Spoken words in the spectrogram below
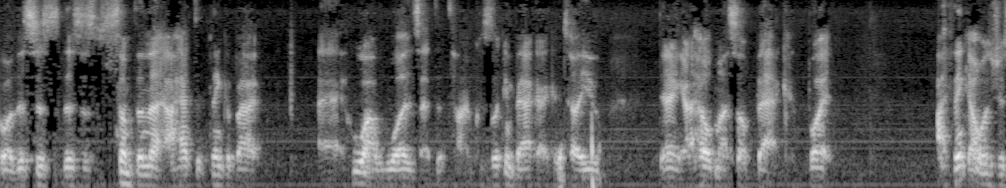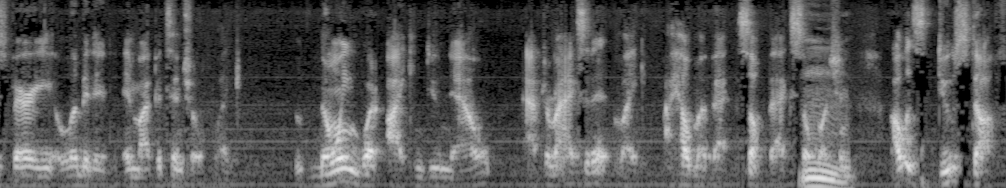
Well, this is this is something that I had to think about who I was at the time. Because looking back, I can tell you, dang, I held myself back. But I think I was just very limited in my potential. Like knowing what I can do now after my accident, like I held my back self back so mm. much, and I would do stuff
